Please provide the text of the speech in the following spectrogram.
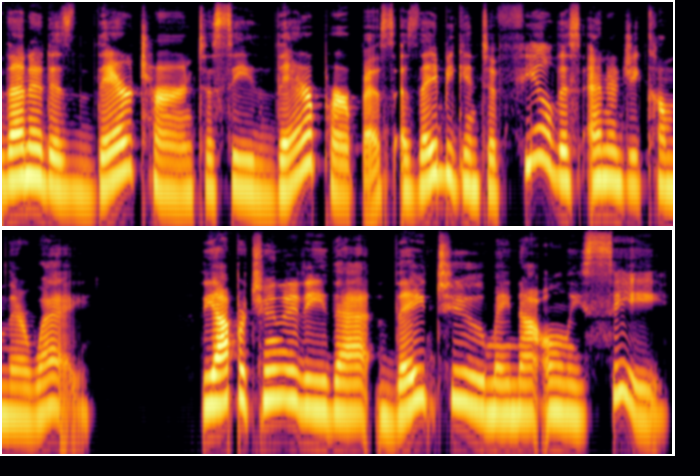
then it is their turn to see their purpose as they begin to feel this energy come their way. The opportunity that they too may not only see,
